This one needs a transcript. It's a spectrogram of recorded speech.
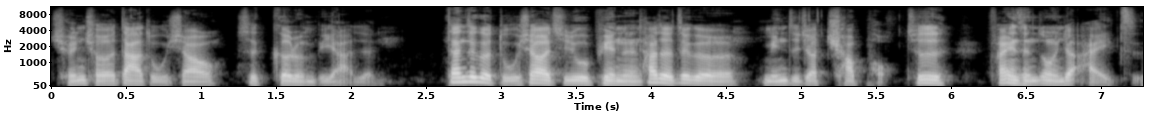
全球的大毒枭是哥伦比亚人。但这个毒枭的纪录片呢，它的这个名字叫 Chapo，就是翻译成中文叫矮子。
